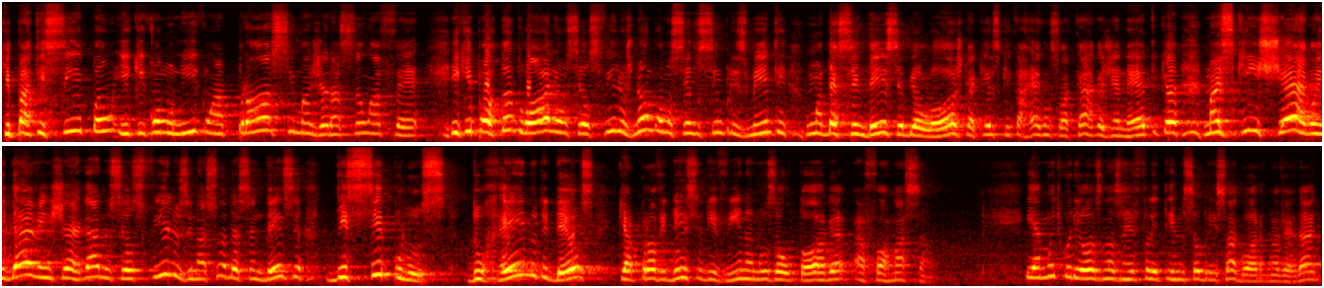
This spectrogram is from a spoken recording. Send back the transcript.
que participam e que comunicam à próxima geração a fé, e que, portanto, olham seus filhos não como sendo simplesmente uma descendência biológica, aqueles que carregam sua carga genética, mas que enxergam e devem enxergar nos seus filhos e na sua descendência discípulos do reino de Deus que a providência divina nos outorga a formação. E é muito curioso nós refletirmos sobre isso agora, não é verdade?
